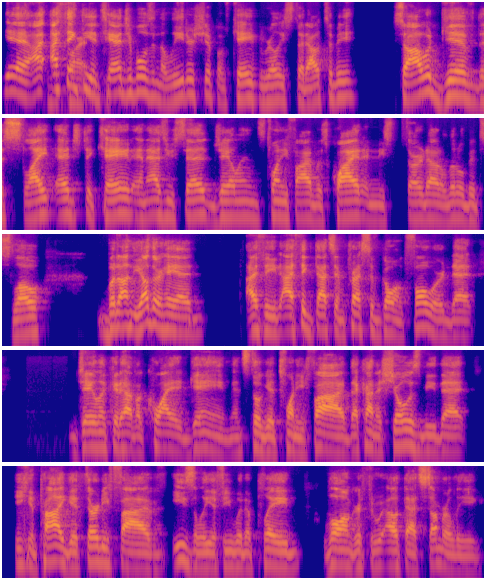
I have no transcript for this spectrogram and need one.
yeah, I, I think the intangibles and the leadership of Cade really stood out to me. So I would give the slight edge to Cade. And as you said, Jalen's 25 was quiet and he started out a little bit slow. But on the other hand, I think I think that's impressive going forward that Jalen could have a quiet game and still get 25. That kind of shows me that he could probably get 35 easily if he would have played longer throughout that summer league.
